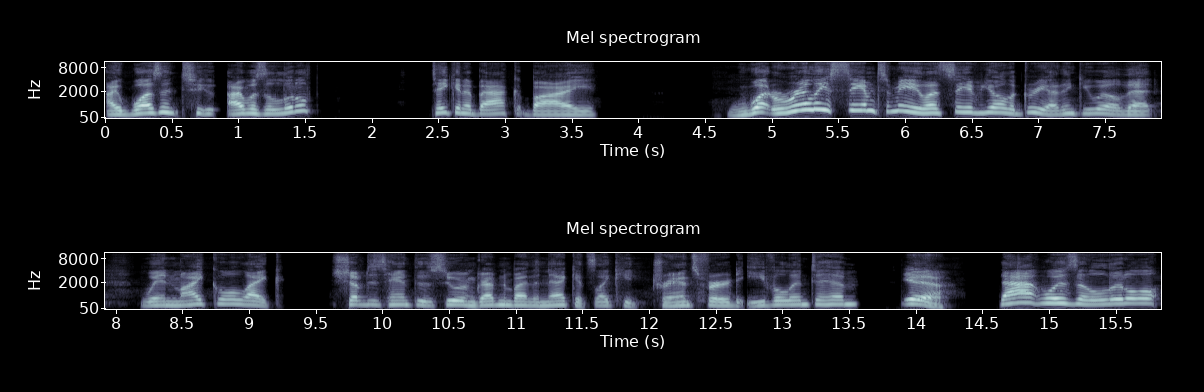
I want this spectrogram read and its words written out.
I wasn't too, I was a little taken aback by what really seemed to me, let's see if you'll agree. I think you will, that when Michael like shoved his hand through the sewer and grabbed him by the neck, it's like he transferred evil into him. Yeah. That was a little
